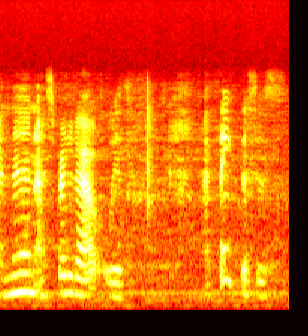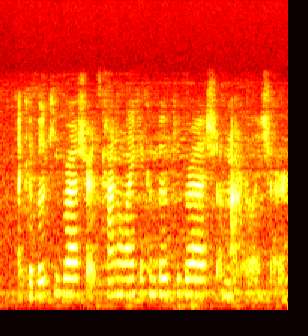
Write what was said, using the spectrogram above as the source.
And then I spread it out with, I think this is a kabuki brush, or it's kind of like a kabuki brush. I'm not really sure.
